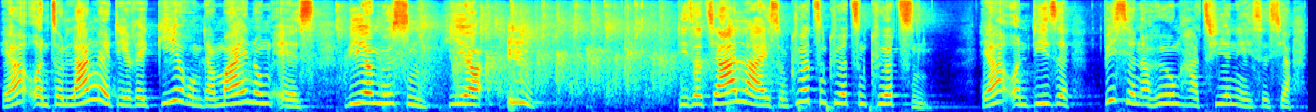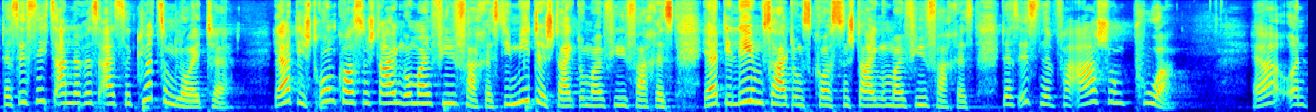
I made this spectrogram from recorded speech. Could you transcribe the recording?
Ja, und solange die Regierung der Meinung ist, wir müssen hier die Sozialleistung kürzen, kürzen, kürzen, ja, und diese bisschen Erhöhung Hartz IV nächstes Jahr. Das ist nichts anderes als eine Kürzung, Leute. Ja, die Stromkosten steigen um ein Vielfaches, die Miete steigt um ein Vielfaches, ja, die Lebenshaltungskosten steigen um ein Vielfaches. Das ist eine Verarschung pur. Ja, und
